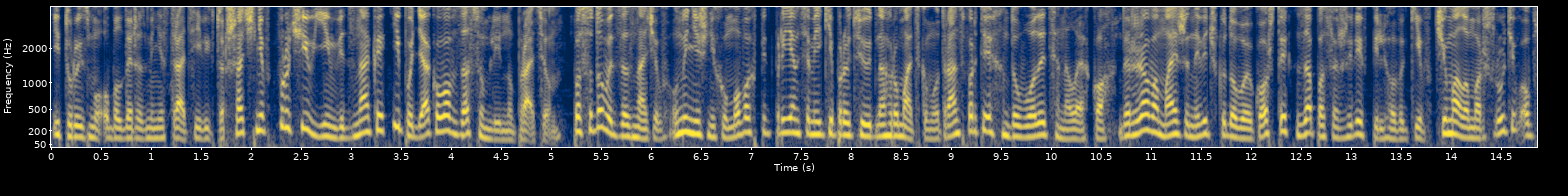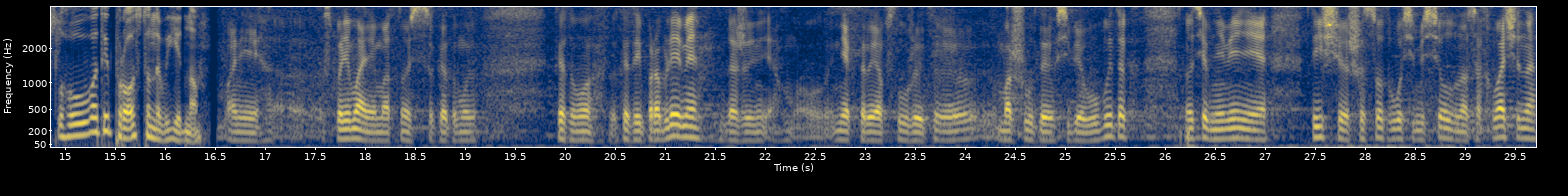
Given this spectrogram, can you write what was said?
і туризму облдержадміністрації Віктор Шачнєв вручив їм відзнаки і подякував за сумлінну працю. Посадовець зазначив, у нинішніх умовах підприємцям, які працюють на громадському транспорті, доводиться нелегко. Держава майже не відшкодовує кошти за пасажирів пільговиків. Чимало маршрутів обслуговувати просто невигідно. Они э, с пониманием относятся к этому, к этому, к этой проблеме. Даже не- некоторые обслуживают э, маршруты себе в убыток. Но тем не менее 1680 сел у нас охвачено.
